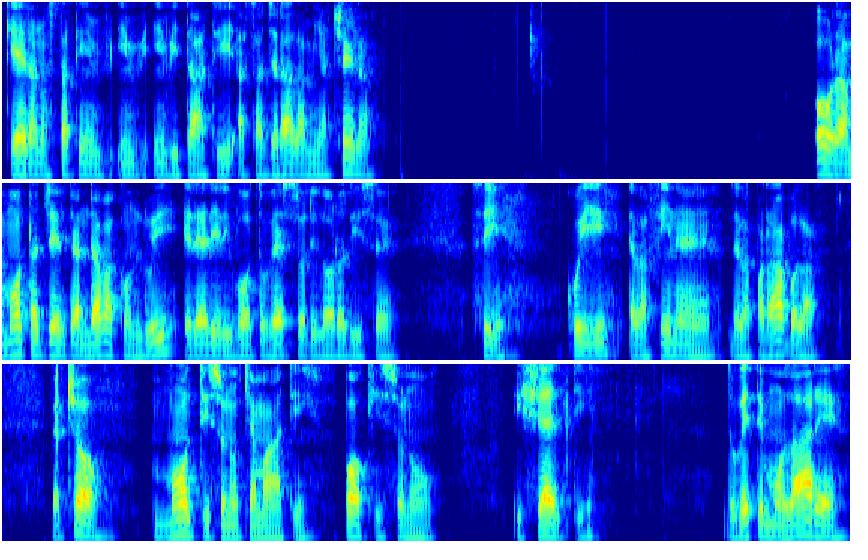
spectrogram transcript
che erano stati inv invitati, assaggerà la mia cena. Ora molta gente andava con lui ed egli rivolto verso di loro disse, sì, qui è la fine della parabola. Perciò molti sono chiamati, pochi sono i scelti. Dovete mollare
